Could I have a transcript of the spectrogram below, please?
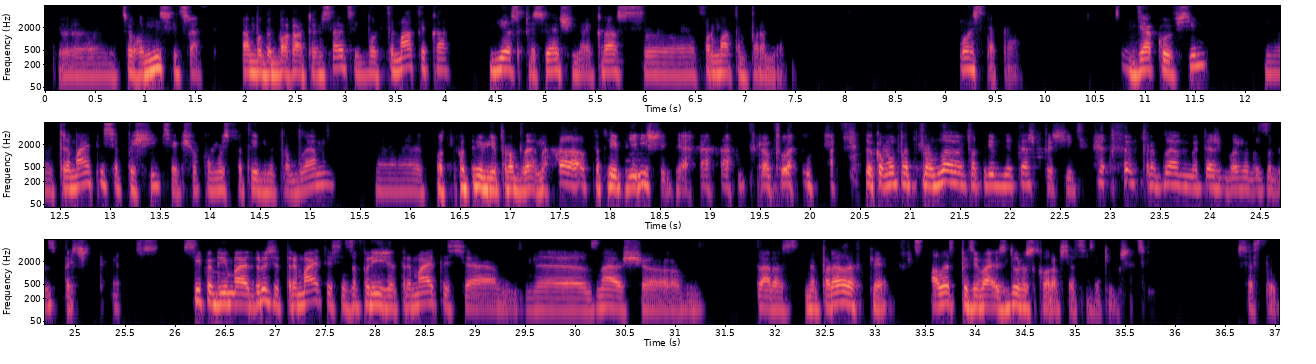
цього місяця. Там буде багато інсайтів, бо тематика ЄС присвячена якраз форматам перемоги. Ось така. Дякую всім. Тримайтеся, пишіть, якщо комусь потрібні проблеми. Е, пот- Потрібні проблеми, потрібні рішення проблем. Ну, кому проблеми потрібні, теж пишіть. Проблеми ми теж можемо забезпечити. Всіх обіймаю, друзі. Тримайтеся, Запоріжжя, тримайтеся. Е, Знаю, що зараз не переливки, але сподіваюся, дуже скоро все це закінчиться. Щастить.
